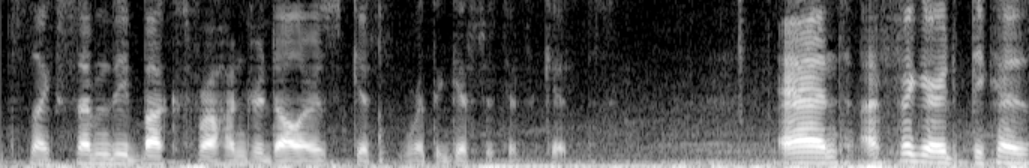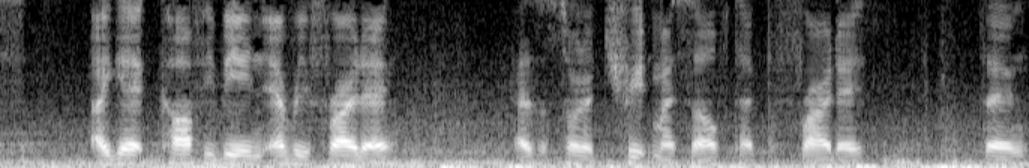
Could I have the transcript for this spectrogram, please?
it's like 70 bucks for a $100 gift worth of gift certificates. And I figured because I get coffee bean every Friday as a sort of treat myself type of Friday thing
